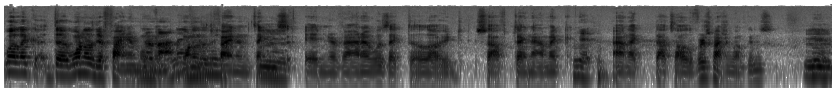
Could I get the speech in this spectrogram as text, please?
well, like the one of the defining moment, Nirvana, one of the really? defining things in Nirvana was like the loud, soft dynamic, yeah, and like that's all over Smashing Pumpkins. Yeah.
